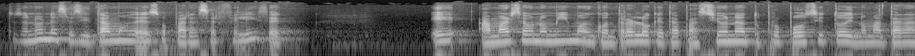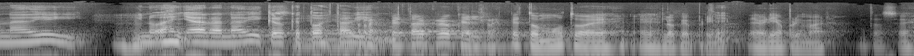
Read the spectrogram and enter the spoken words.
Entonces no necesitamos de eso para ser felices. Es amarse a uno mismo, encontrar lo que te apasiona, tu propósito y no matar a nadie y, y no dañar a nadie. Y creo que Sí, todo está bien. ¿no? Respetar, creo que el respeto mutuo es, es lo que prima, Sí. debería primar. Entonces,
